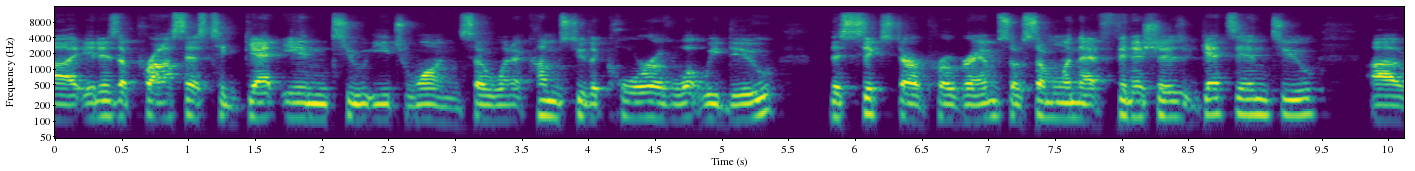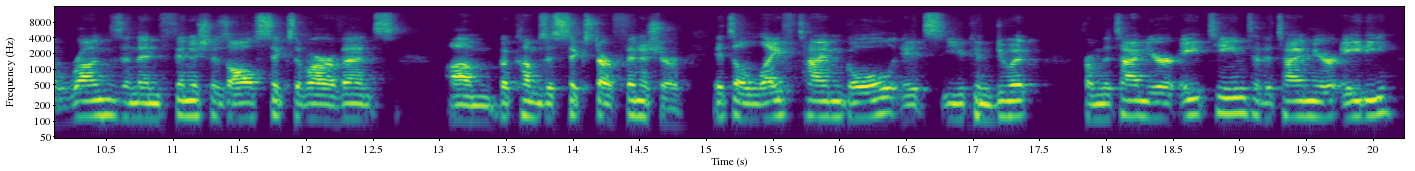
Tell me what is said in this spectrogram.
uh, it is a process to get into each one. So when it comes to the core of what we do, the six star program, so someone that finishes, gets into, uh, runs, and then finishes all six of our events, um, becomes a six star finisher. It's a lifetime goal. It's you can do it from the time you're 18 to the time you're 80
